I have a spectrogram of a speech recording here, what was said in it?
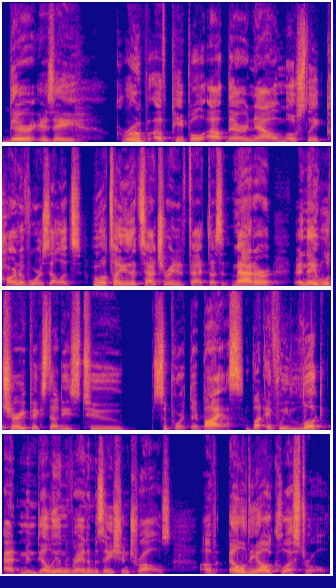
There is a group of people out there now, mostly carnivore zealots, who will tell you that saturated fat doesn't matter and they will cherry pick studies to support their bias. But if we look at Mendelian randomization trials of LDL cholesterol.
